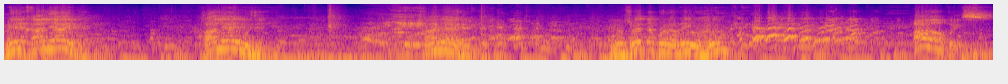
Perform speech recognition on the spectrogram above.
Mire, jale aire. Jale aire, señor. Jale aire. Lo suelta por arriba, ¿no? Vamos, pues.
